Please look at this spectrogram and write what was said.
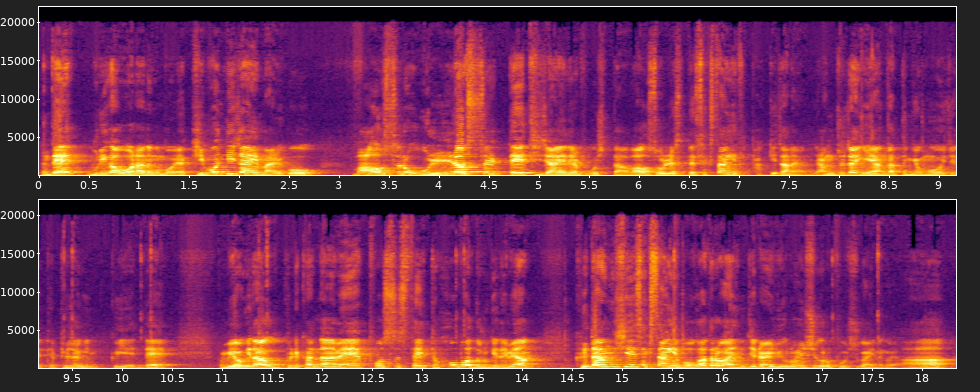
근데 우리가 원하는 건 뭐예요? 기본 디자인 말고 마우스로 올렸을 때 디자인을 보고 싶다. 마우스 올렸을 때 색상이 바뀌잖아요. 양조장 예향 같은 경우 이제 대표적인 그 예인데 그럼 여기다가 우클릭한 다음에 포스 스테이트 호버 누르게 되면 그 당시에 색상에 뭐가 들어가 있는지를 이런 식으로 볼 수가 있는 거예요. 아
